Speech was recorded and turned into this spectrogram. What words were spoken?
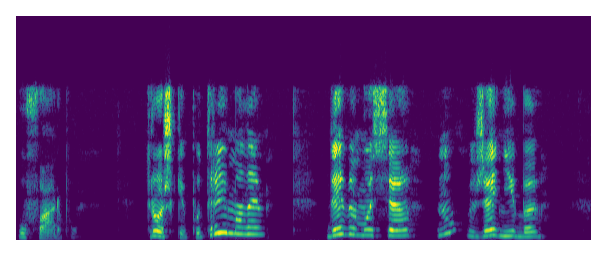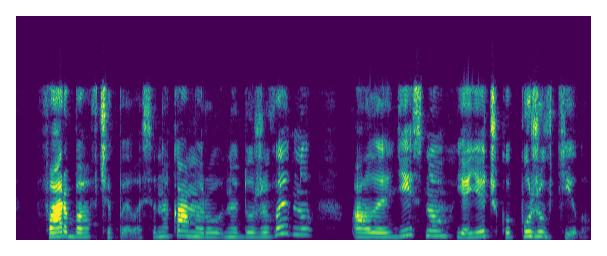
у фарбу. Трошки потримали, дивимося, ну, вже ніби фарба вчепилася. На камеру не дуже видно, але дійсно яєчко пожовтіло.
